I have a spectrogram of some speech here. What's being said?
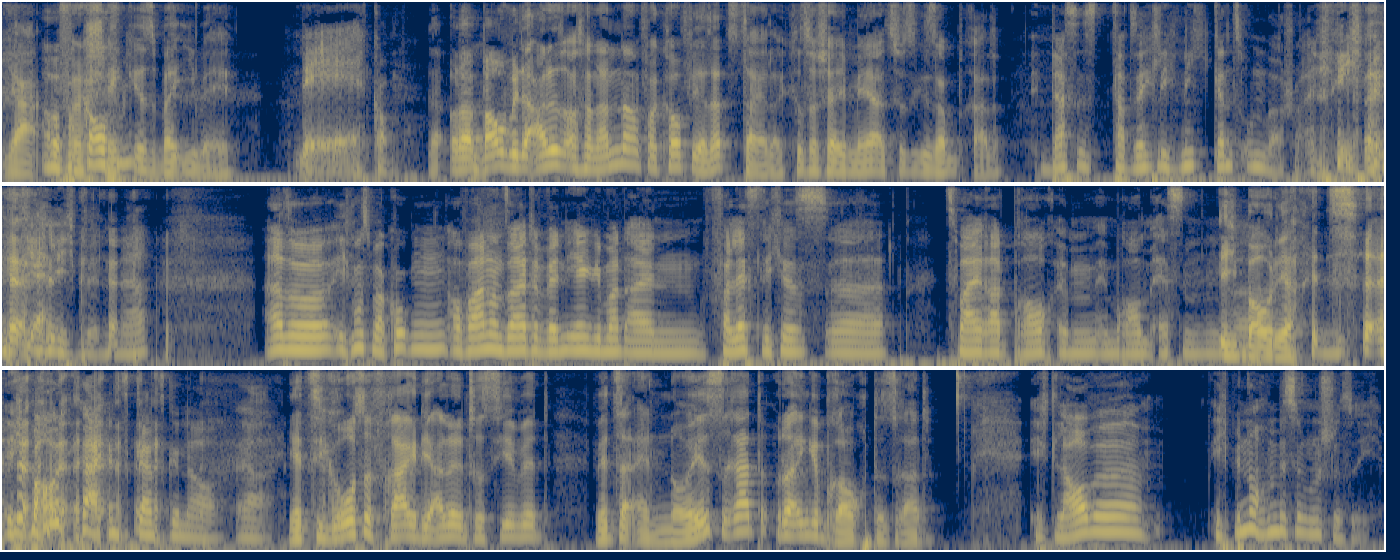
Ja, Aber verkaufen- es bei Ebay. Nee, komm. Oder bau wieder alles auseinander und verkauf die Ersatzteile. Kriegst wahrscheinlich mehr als fürs Gesamtrad. Das ist tatsächlich nicht ganz unwahrscheinlich, wenn ich ehrlich bin. Ja. Also, ich muss mal gucken. Auf der anderen Seite, wenn irgendjemand ein verlässliches äh, Zweirad braucht im, im Raum Essen. Ich äh, baue dir eins. Ich baue dir eins, ganz genau. Ja. Jetzt die große Frage, die alle interessieren wird: Wird es dann ein neues Rad oder ein gebrauchtes Rad? Ich glaube, ich bin noch ein bisschen unschlüssig,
